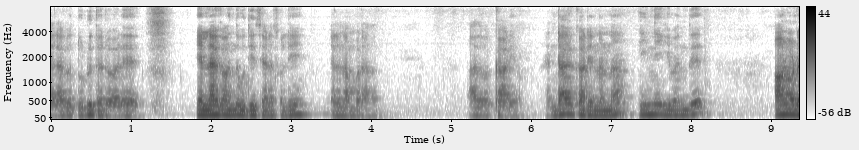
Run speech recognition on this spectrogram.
எல்லாருக்கும் துட்டு தருவாரு எல்லாருக்கும் வந்து உதவி செய்ய சொல்லி எல்லாம் நம்புகிறாங்க அது ஒரு காரியம். ரெண்டாவது காரியம் என்னென்னா இன்னைக்கு வந்து அவனோட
